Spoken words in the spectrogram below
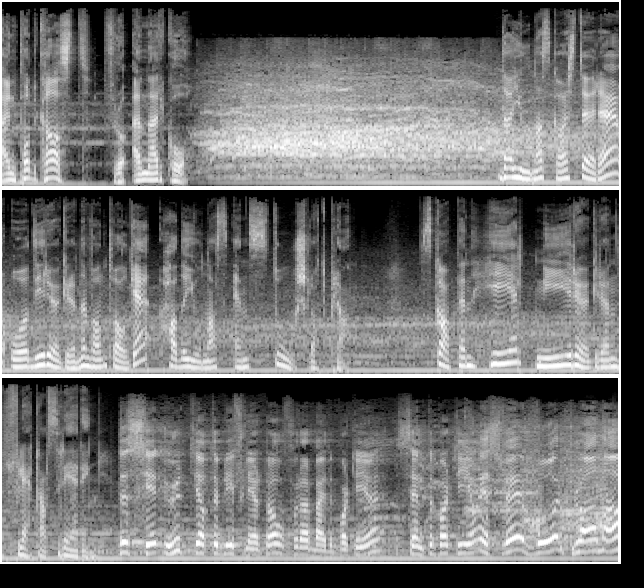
en podkast fra NRK. Da Jonas Gahr Støre og de rød-grønne vant valget, hadde Jonas en storslått plan. Skape en helt ny rød-grønn flertallsregjering. Det ser ut til at det blir flertall for Arbeiderpartiet, Senterpartiet og SV. Vår plan A!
